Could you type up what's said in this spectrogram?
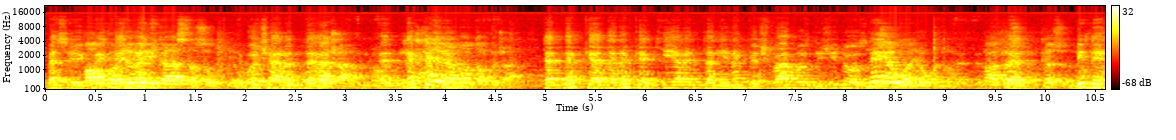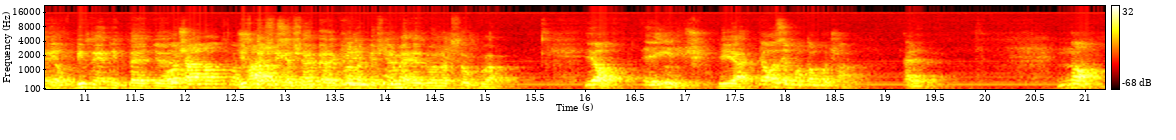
beszéljük Akkor meg egymást. el ezt a szót. Jó. Bocsánat, tehát bocsánat, nem, nem kell, mondtam, bocsánat. Tehát nem kell, de nem kell kijelenteni, nem kell svábozni, zsidózni. Ne, jó van, jó van. Na, köszönöm, köszönöm. Bizony, bizony itt egy Bocsánat, tisztességes emberek vannak, és nem ehhez vannak szokva. Ja, én is. Ja. De azért mondtam bocsánat. Előre. Na,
